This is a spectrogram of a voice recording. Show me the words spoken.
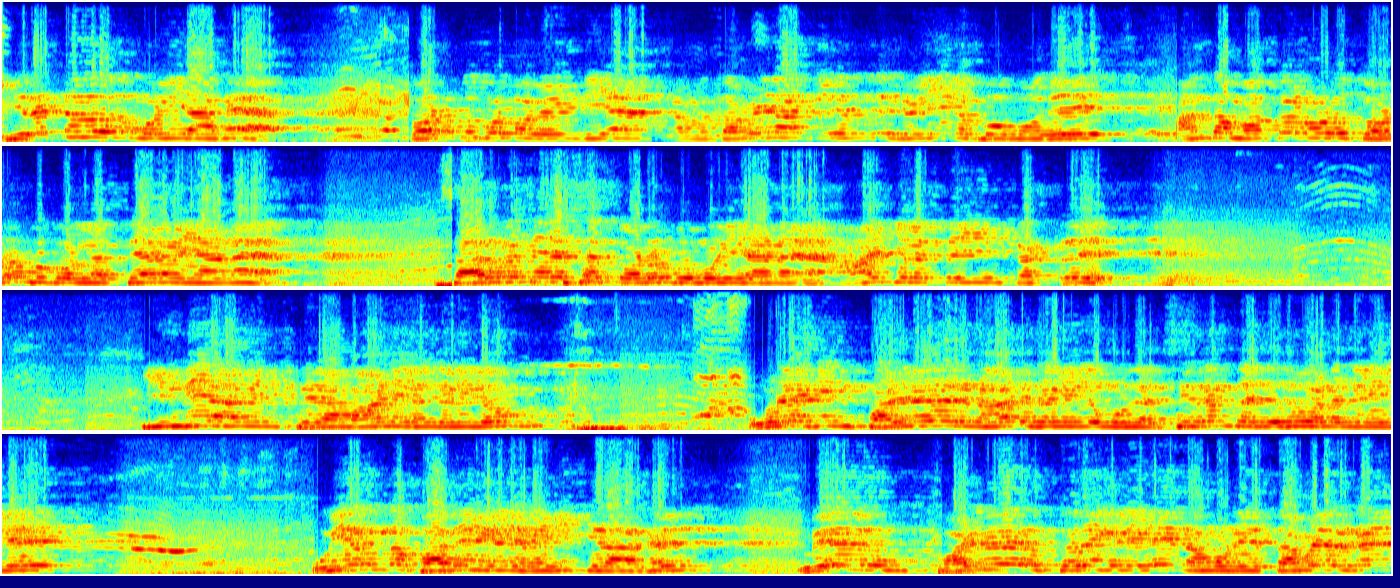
இரண்டாவது மொழியாக தொடர்பு கொள்ள வேண்டிய நம்ம தமிழ்நாட்டிலிருந்து வெளியில போகும்போது அந்த மக்களோடு தொடர்பு கொள்ள தேவையான சர்வதேச தொடர்பு மொழியான ஆங்கிலத்தையும் கற்று இந்தியாவின் பிற மாநிலங்களிலும் உலகின் பல்வேறு நாடுகளிலும் உள்ள சிறந்த நிறுவனங்களிலே உயர்ந்த பதவிகளை வகிக்கிறார்கள். மேலும் பல்வேறு துறைகளிலே நம்முடைய தமிழர்கள்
